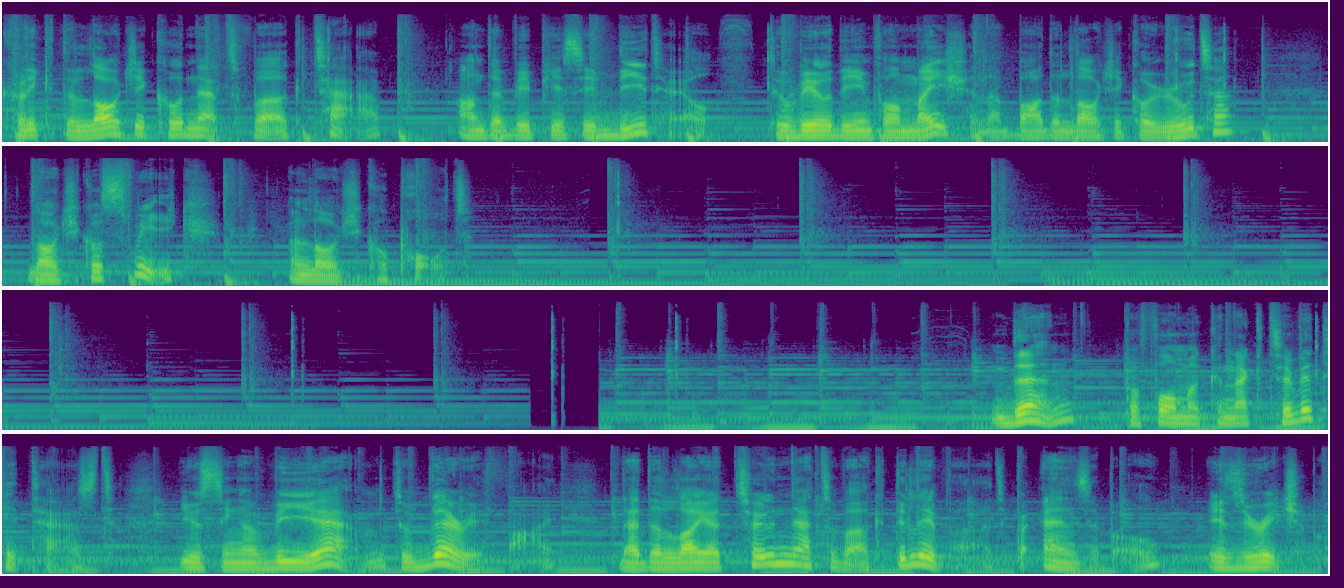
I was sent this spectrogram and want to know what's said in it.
Click the Logical Network tab on the VPC detail to view the information about the logical router, logical switch, and logical port. Then, perform a connectivity test using a VM to verify that the Layer 2 network delivered by Ansible is reachable.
